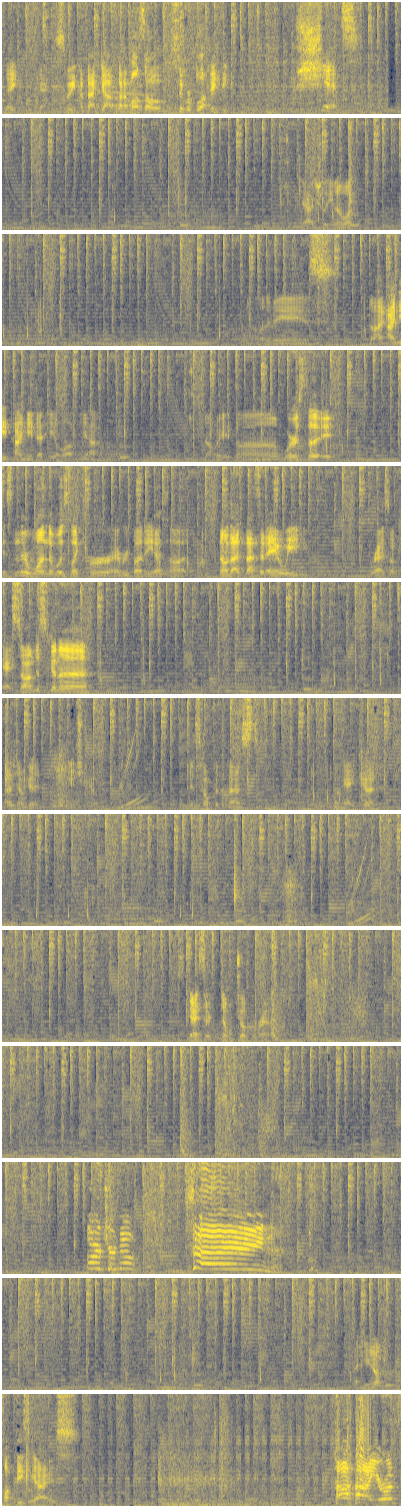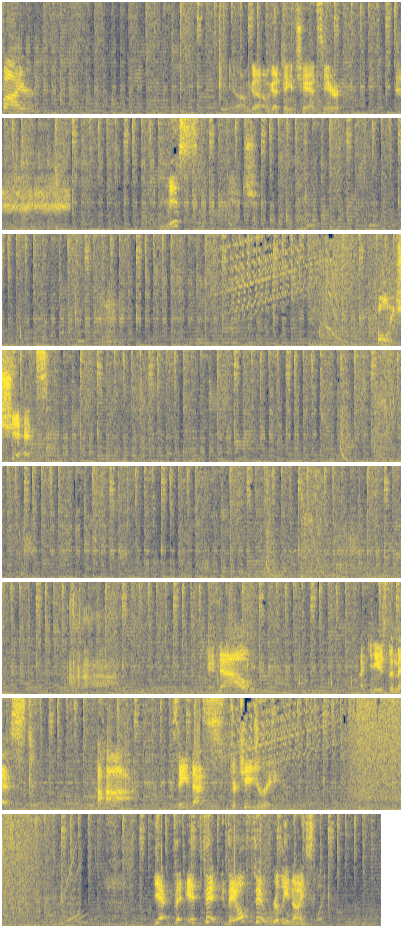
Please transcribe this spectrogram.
Hey, okay, sweet. I'm back up, but I'm also super bloody. Oh, shit. Okay, actually, you know what? I, I need I need to heal up. Yeah. No wait. Uh, where's the? It, isn't there one that was like for everybody? I thought. No, that that's an AOE res. Okay, so I'm just gonna. Actually, I'm gonna get you. Just hope for the best. Okay, good. These guys are don't joke around. Chance here. Miss bitch. Holy shit! Okay, now I can use the mist. Haha! See, that's strategery. Yeah, it fit. They all fit really nicely.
